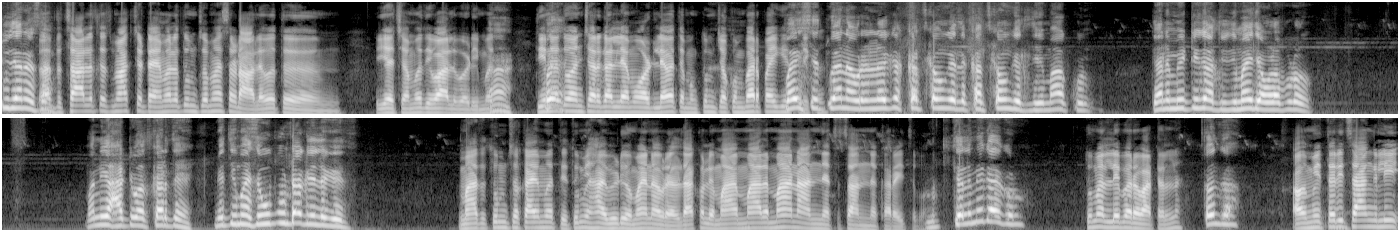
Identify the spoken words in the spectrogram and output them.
तू सांग. आता चालतच मागच्या टायमाला तुमचं म्हसड आलं होतं याच्यामध्ये वालवडी मध्ये हा. तिनं दोन चार गल्ल्या मोडल्या होत्या मग तुमच्याकडून भरपाई घेतली पैसे का? तुझ्या नवऱ्याला का? कचकावून घेतले कचकावून घेतली मागून. त्यानं मिटिंग घातली ती माहिती एवढा पुढं? म्हणे हाटवास करते मी ती माहिती उपून टाकली लगेच. मग आता तुमचं काय मत आहे? तुम्ही हा व्हिडिओ मायनावरायला दाखवलं मा मला मान आणण्याचं चांदणं करायचं बा. मग त्याला मी काय करू? तुम्हाला लय बरं वाटेल ना? अहो मी तरी चांगली.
